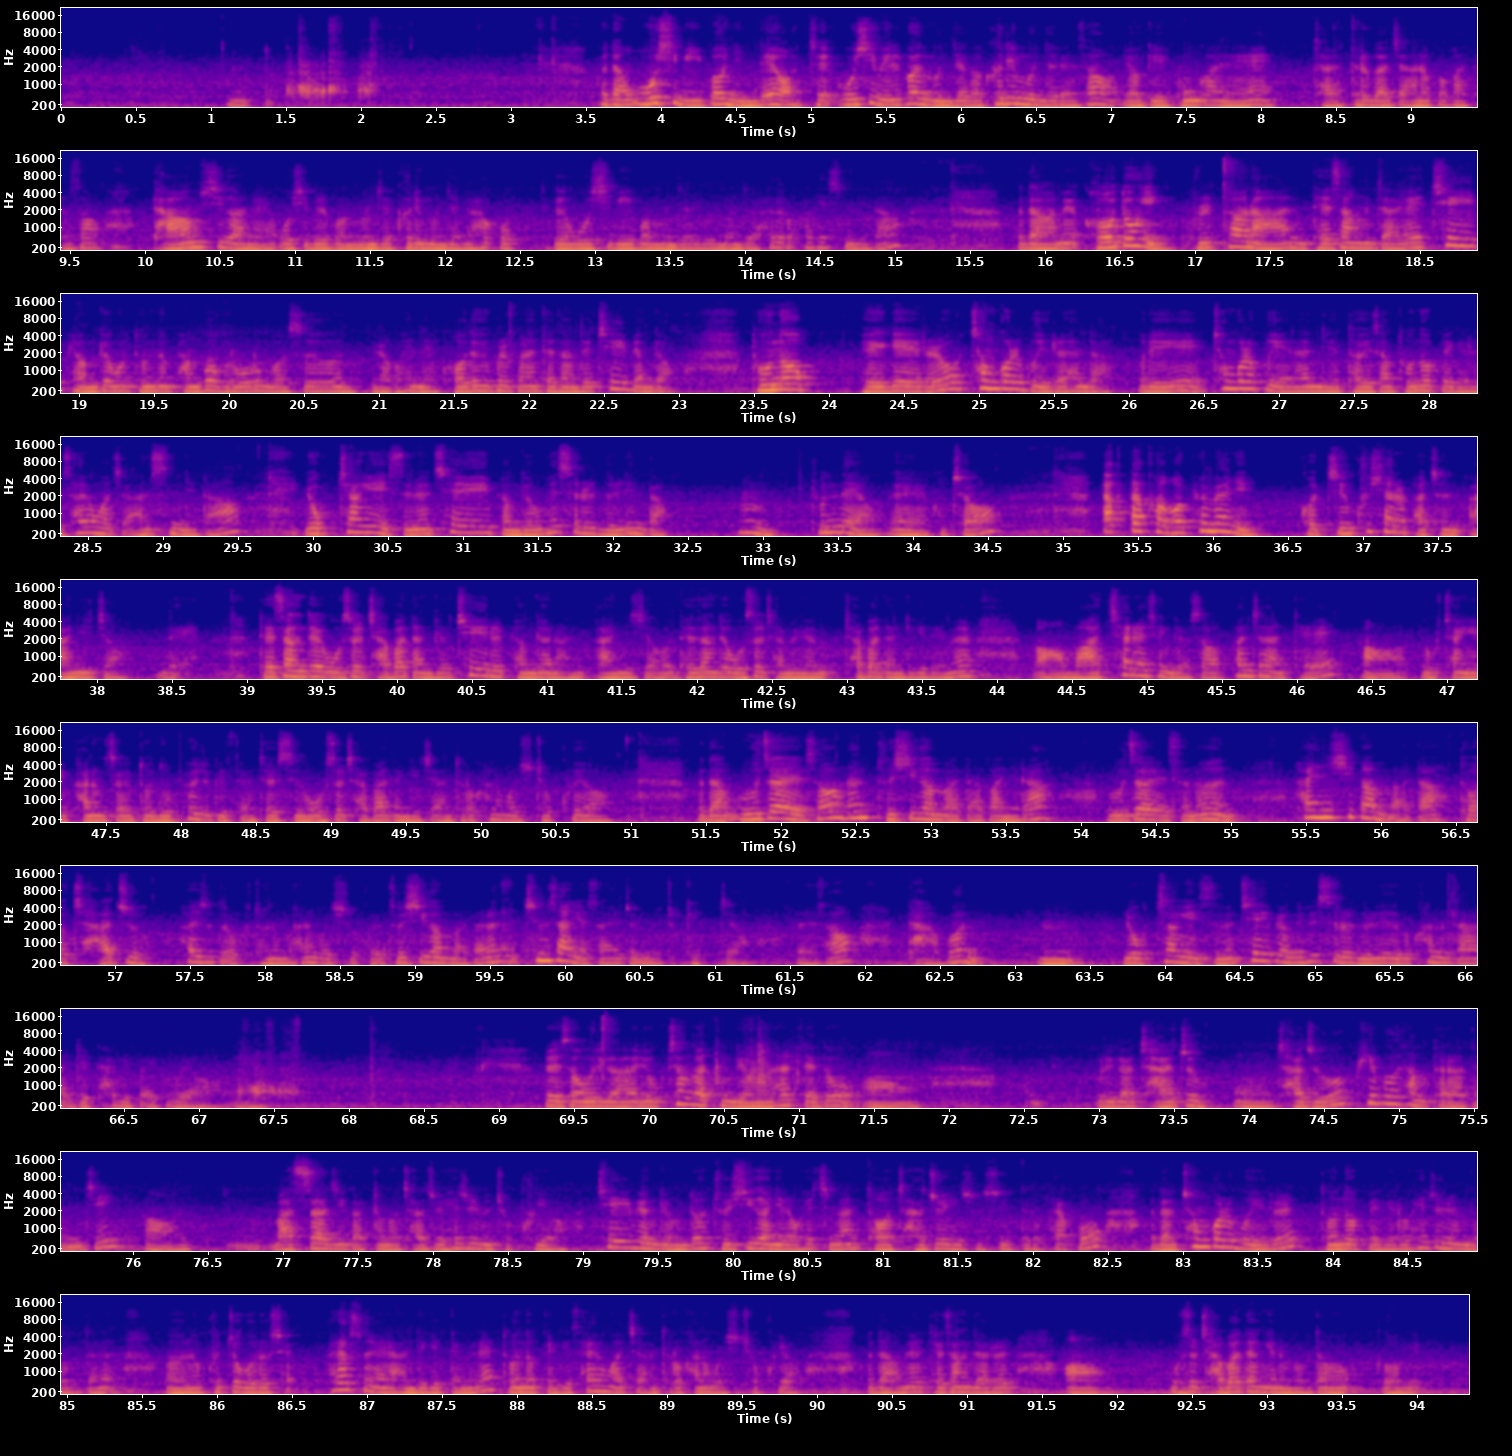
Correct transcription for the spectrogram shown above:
그 다음 52번인데요. 어째 51번 문제가 그림 문제라서 여기 공간에 잘 들어가지 않을 것 같아서 다음 시간에 51번 문제 그림 문제를 하고 지금 52번 문제를 먼저 하도록 하겠습니다. 그 다음에 거동이 불편한 대상자의 체위 변경을 돕는 방법으로 옳은 것은 이라고 했네요. 거동이 불편한 대상자의 체위 변경. 도넛 베개로 청골 부위를 한다. 우리 청골 부위에는 이제 더 이상 도넛 베개를 사용하지 않습니다. 욕창이 있으면 체위 변경 횟수를 늘린다. 음, 좋네요. 예, 그쵸? 딱딱하고 표면이 거친 쿠션을 받친 아니죠. 네. 대상자의 옷을 잡아당겨 체위를 변경 아니- 아니죠. 대상자 옷을 잡아당기게 되면 어, 마찰이 생겨서 환자한테 어, 욕창의 가능성을 더 높여주기 때문에 될 수 있는 옷을 잡아당기지 않도록 하는 것이 좋고요. 그 다음 의자에서는 2시간마다가 아니라 의자에서는 1시간마다 더 자주 해주도록 저는 하는 것이 좋고요. 2시간마다는 침상에서 해주면 좋겠죠. 그래서 답은 음, 욕창에 있으면 체위병의 휘스를 늘리도록 하는다. 이게 답이가 이고요. 네. 그래서 우리가 욕창 같은 경우는 할 때도 어, 우리가 자주 어, 자주 피부 상태라든지 어, 마사지 같은 거 자주 해주면 좋고요. 체위 변경도 2시간이라고 했지만 더 자주 해줄 수 있도록 하고 그다음 청골 부위를 도넛 베개로 해주는 것보다는 어, 그쪽으로 세- 혈액순환이 안 되기 때문에 도넛 베개 사용하지 않도록 하는 것이 좋고요. 그 다음에 대상자를 어, 옷을 잡아당기는 것보다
